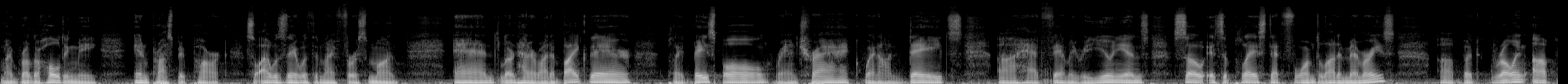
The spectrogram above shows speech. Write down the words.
my brother holding me in Prospect Park. So I was there within my first month and learned how to ride a bike there, played baseball, ran track, went on dates, uh, had family reunions. So it's a place that formed a lot of memories. Uh, but growing up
